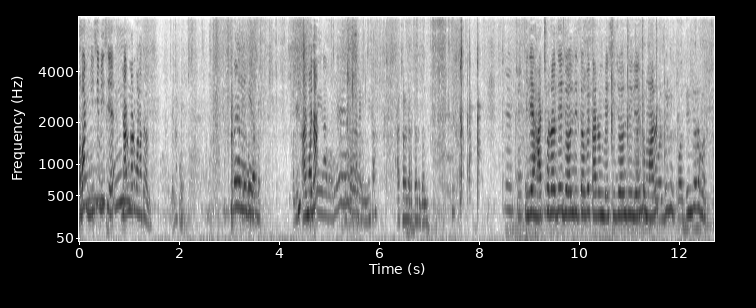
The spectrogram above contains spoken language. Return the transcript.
আবার মিশে মিশে নাড়ু নাড়ু বানাতে হবে। যে হাত ছড়া দিয়ে জল দিতে হবে, কারণ বেশি জল দিলে তোমার হচ্ছে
